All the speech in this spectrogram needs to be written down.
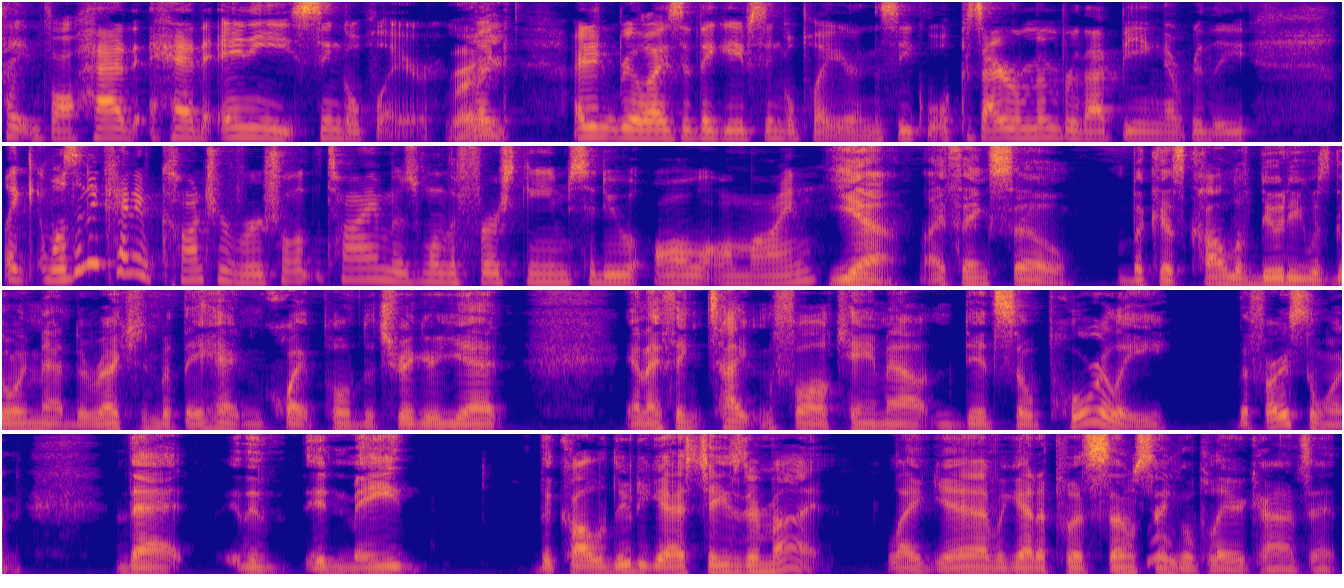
Titanfall had had any single player. Right. Like I didn't realize that they gave single player in the sequel because I remember that being a really like wasn't it kind of controversial at the time? It was one of the first games to do all online. yeah, I think so. Because Call of Duty was going that direction, but they hadn't quite pulled the trigger yet. And I think Titanfall came out and did so poorly, the first one, that it, it made the Call of Duty guys change their mind. Like, yeah, we got to put some hmm. single player content.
